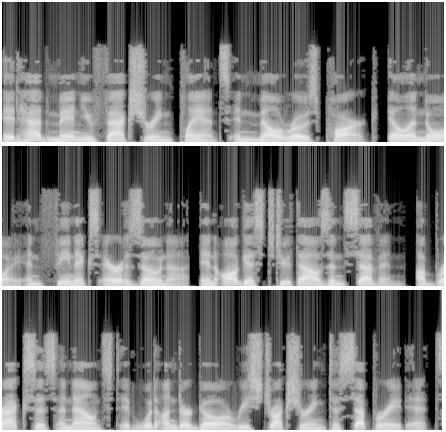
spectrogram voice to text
It had manufacturing plants in Melrose Park, Illinois and Phoenix, Arizona. In August 2007, Abraxis announced it would undergo a restructuring to separate its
